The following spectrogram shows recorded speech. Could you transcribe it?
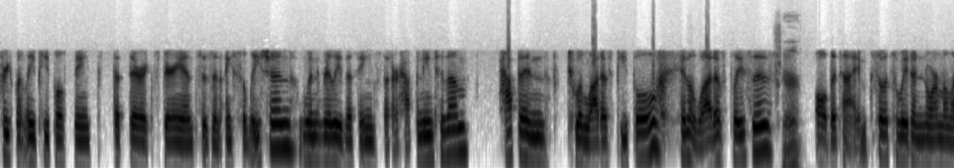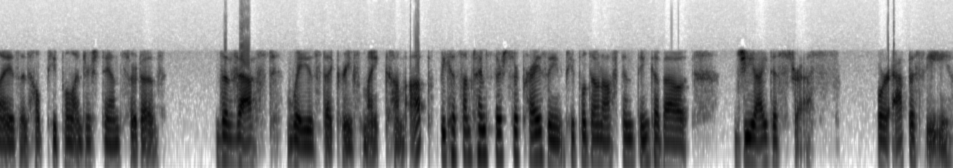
frequently people think that their experience is in isolation when really the things that are happening to them happen to a lot of people in a lot of places sure. all the time. So it's a way to normalize and help people understand sort of the vast ways that grief might come up because sometimes they're surprising. People don't often think about GI distress or apathy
